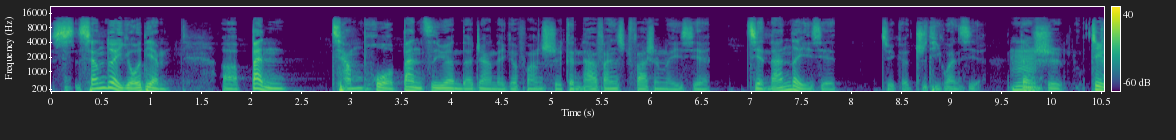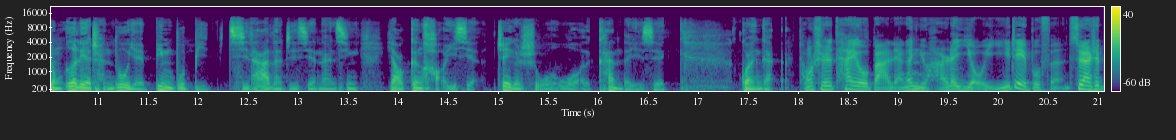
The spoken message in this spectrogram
相对有点呃半。强迫半自愿的这样的一个方式，跟他发发生了一些简单的一些这个肢体关系，但是这种恶劣程度也并不比其他的这些男性要更好一些。这个是我我看的一些观感。同时，他又把两个女孩的友谊这部分，虽然是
